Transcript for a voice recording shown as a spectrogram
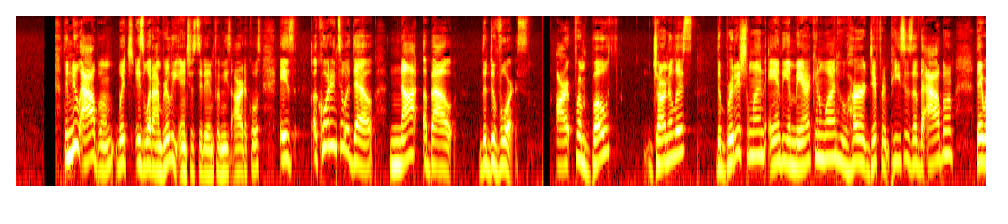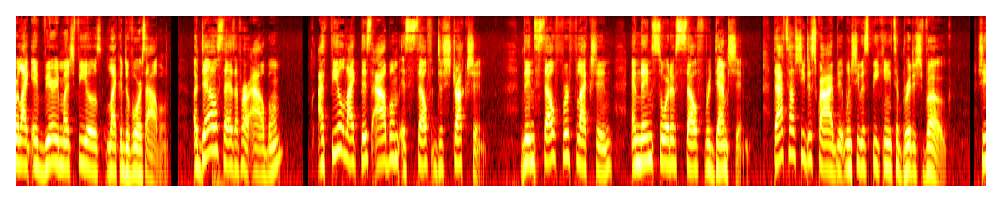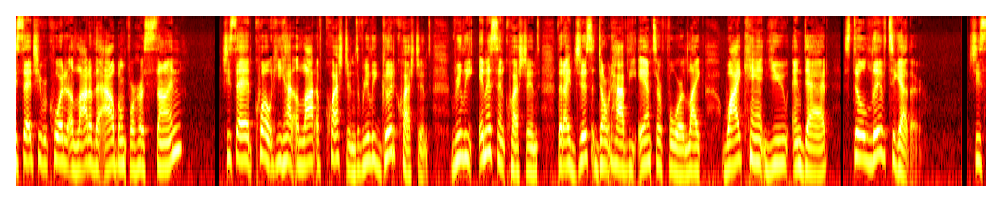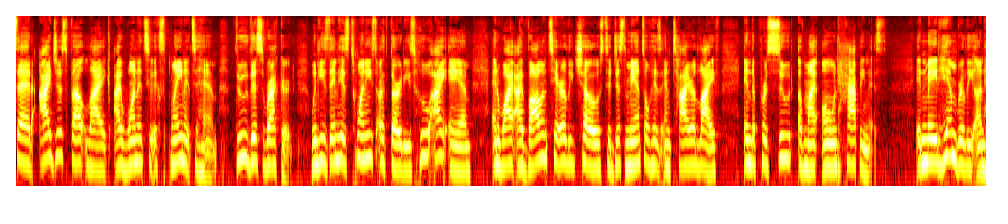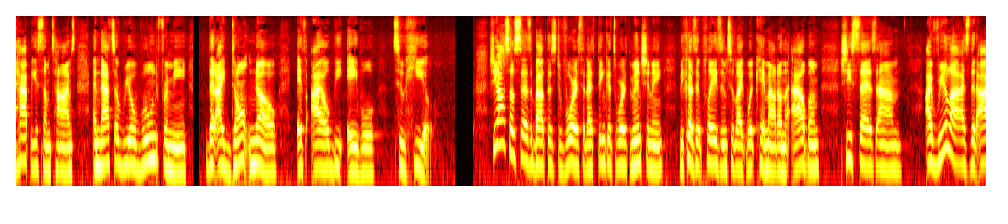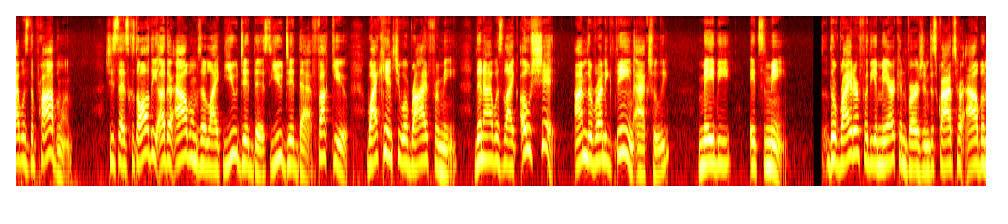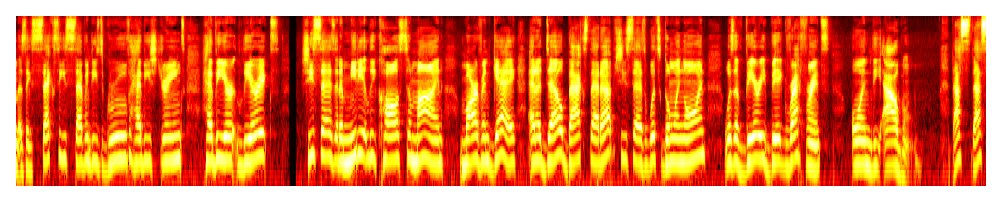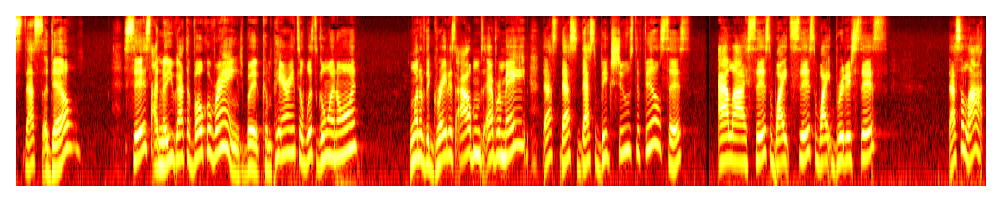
The new album, which is what I'm really interested in from these articles, is, according to Adele, not about the divorce art from both journalists the British one and the American one who heard different pieces of the album, they were like, it very much feels like a divorce album. Adele says of her album, I feel like this album is self destruction, then self reflection, and then sort of self redemption. That's how she described it when she was speaking to British Vogue. She said she recorded a lot of the album for her son, she said, quote, he had a lot of questions, really good questions, really innocent questions that I just don't have the answer for. Like, why can't you and dad still live together? She said, I just felt like I wanted to explain it to him through this record when he's in his 20s or 30s who I am and why I voluntarily chose to dismantle his entire life in the pursuit of my own happiness. It made him really unhappy sometimes, and that's a real wound for me that I don't know if I'll be able to heal. She also says about this divorce, and I think it's worth mentioning because it plays into like what came out on the album. She says, um, I realized that I was the problem. She says, because all the other albums are like, you did this, you did that, fuck you. Why can't you arrive for me? Then I was like, oh shit, I'm the running theme, actually. Maybe it's me. The writer for the American version describes her album as a sexy 70s groove, heavy strings, heavier lyrics. She says it immediately calls to mind Marvin Gaye, and Adele backs that up. She says, What's Going On was a very big reference on the album. That's that's that's Adele. Sis, I know you got the vocal range, but comparing to what's going on, one of the greatest albums ever made, that's that's that's big shoes to fill, sis. Ally cis, white cis, white British cis. That's a lot.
